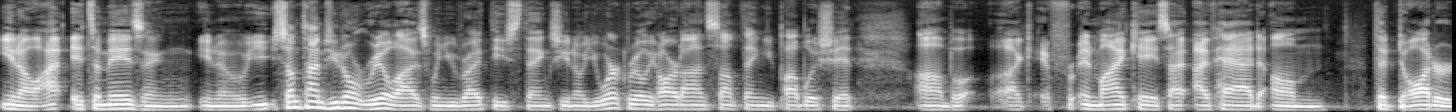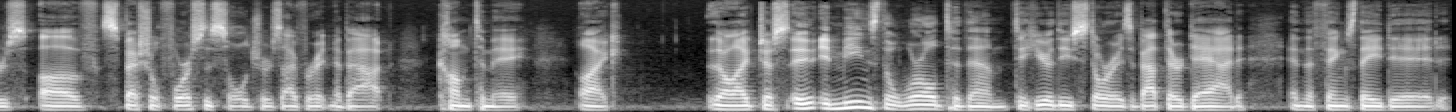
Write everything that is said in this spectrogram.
you know, I, it's amazing. You know, you, sometimes you don't realize when you write these things. You know, you work really hard on something, you publish it, um, but like in my case, I, I've had um, the daughters of special forces soldiers I've written about come to me, like they're like just it, it means the world to them to hear these stories about their dad and the things they did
